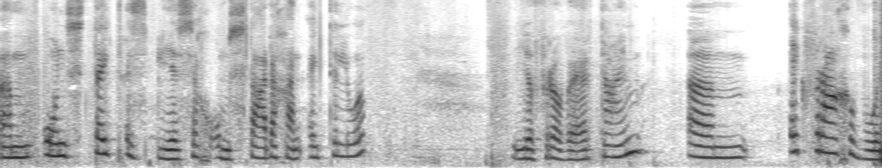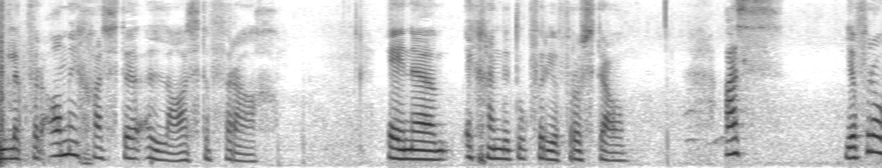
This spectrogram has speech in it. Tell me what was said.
Um ons tyd is besig om stadig aan uit te loop. Juffrou Wertheim, um ek vra gewoonlik vir al my gaste 'n laaste vraag. En um ek gaan dit ook vir juffrou stel. As juffrou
